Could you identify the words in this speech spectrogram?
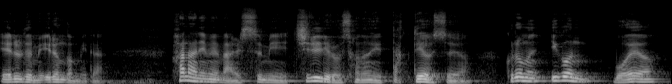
예를 들면 이런 겁니다. 하나님의 말씀이 진리로 선언이 딱 되었어요. 그러면 이건 뭐예요?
